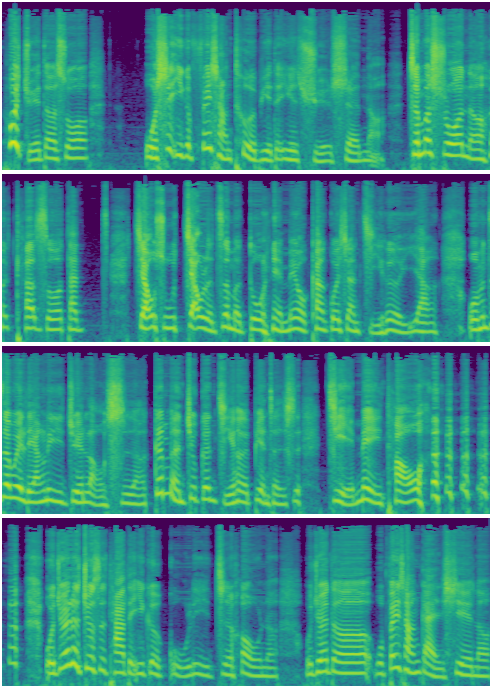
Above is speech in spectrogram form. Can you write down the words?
会觉得说我是一个非常特别的一个学生呢。怎么说呢？他说他。教书教了这么多年，没有看过像吉赫一样。我们这位梁丽娟老师啊，根本就跟吉赫变成是姐妹淘。我觉得就是他的一个鼓励之后呢，我觉得我非常感谢呢。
